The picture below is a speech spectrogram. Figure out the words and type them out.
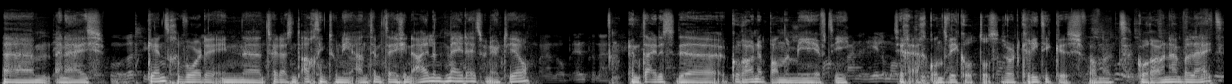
Um, en hij is bekend geworden in 2018 toen hij aan Temptation Island meedeed van RTL. En tijdens de coronapandemie heeft hij zich eigenlijk ontwikkeld tot een soort criticus van het coronabeleid.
